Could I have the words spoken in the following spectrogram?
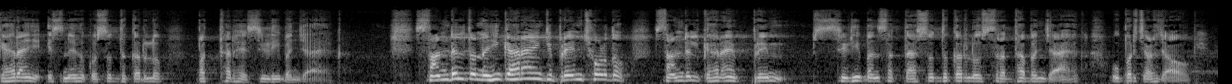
कह रहे हैं स्नेह को शुद्ध कर लो, पत्थर है, सीढ़ी बन जाएगा। सांडल तो नहीं कह रहे हैं कि प्रेम छोड़ दो। सांडल कह रहे हैं, प्रेम सीढ़ी बन सकता है, शुद्ध कर लो, श्रद्धा बन जाएगा, ऊपर चढ़ जाओगे।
